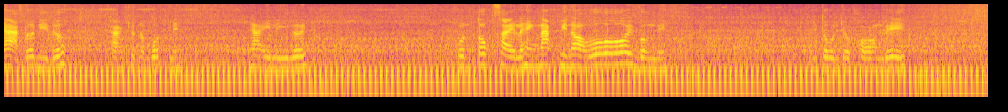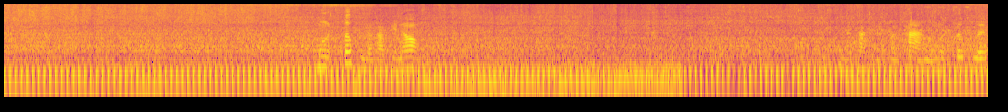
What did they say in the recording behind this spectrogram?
ยากเด้อนี่เด้อทางชนบทนี่ยากอีหลีเลยฝนตกใส่แล้วแห้งนักพี่น้องโอ้ยเบิ่งนี่ ตนเจ้าของเด้มืดตึ๊บเลยค่ะพี่น้องนี่ค่ะทางๆมืดตึ๊บเลย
